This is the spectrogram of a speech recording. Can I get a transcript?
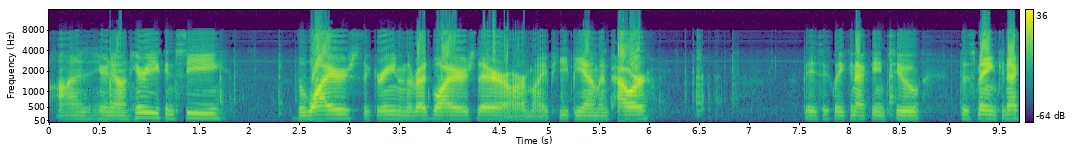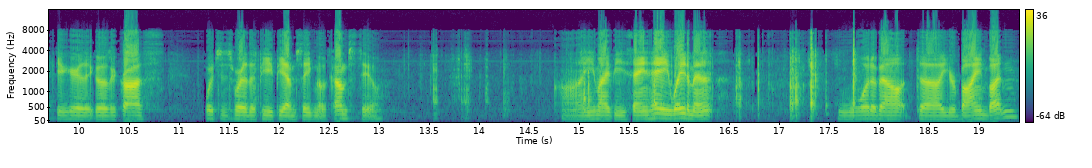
On here down here you can see the wires, the green and the red wires there are my PPM and power basically connecting to this main connector here that goes across, which is where the PPM signal comes to. Uh, you might be saying, hey, wait a minute. What about uh, your bind button?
